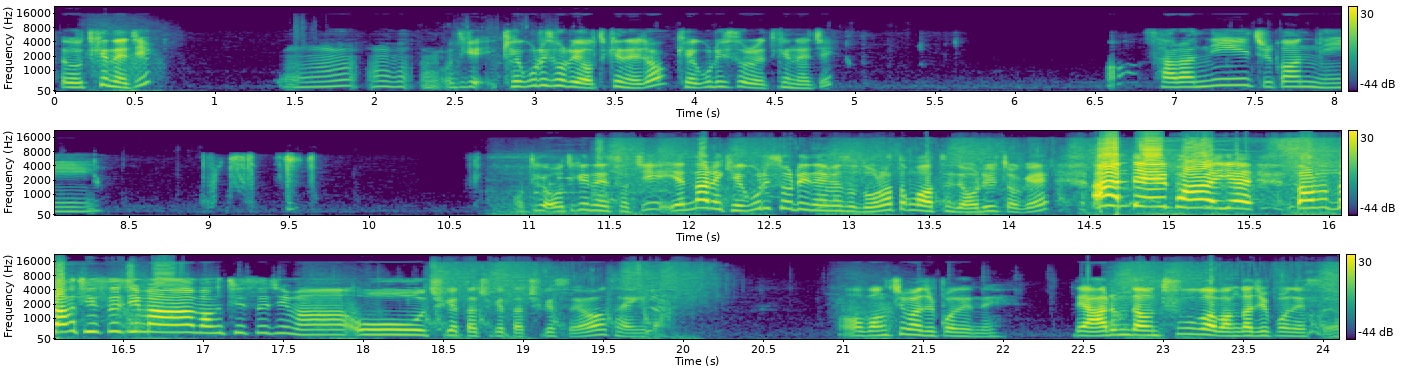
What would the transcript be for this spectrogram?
이거 어떻게 내지? 음, 음, 음, 어떻게 개구리 소리 어떻게 내죠? 개구리 소리 어떻게 내지? 어? 살았니? 죽었니? 어떻게 어떻게 냈었지? 옛날에 개구리 소리 내면서 놀았던 것 같은데 어릴 적에 안돼 봐얘 망 망치 쓰지 마 망치 쓰지 마오 죽였다 죽였다 죽였어요 다행이다 어 망치 맞을 뻔했네 내 아름다운 투구가 망가질 뻔했어요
